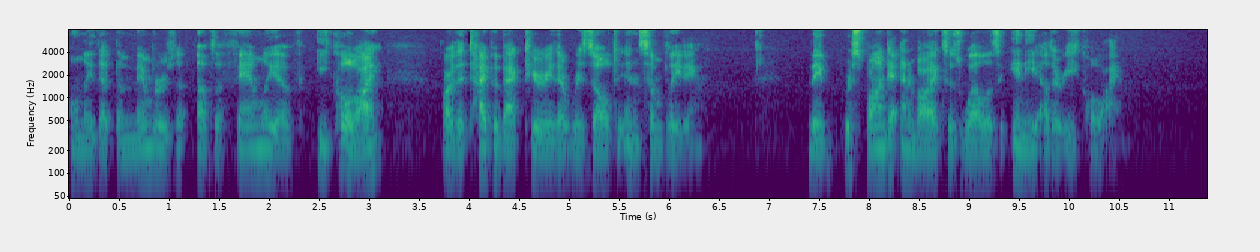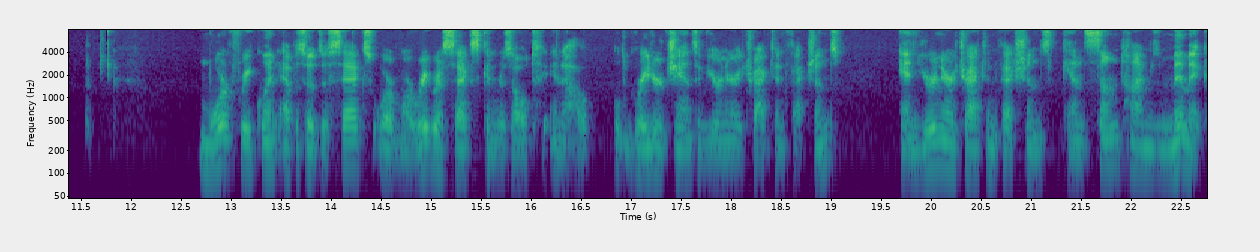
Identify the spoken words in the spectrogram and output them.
only that the members of the family of E. coli are the type of bacteria that result in some bleeding. They respond to antibiotics as well as any other E. coli. More frequent episodes of sex or more rigorous sex can result in a greater chance of urinary tract infections and urinary tract infections can sometimes mimic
